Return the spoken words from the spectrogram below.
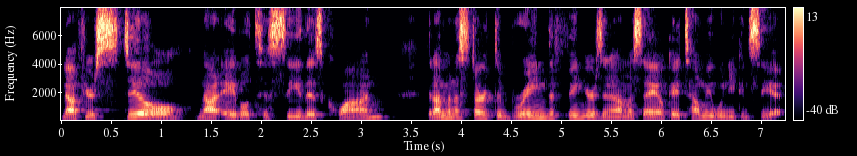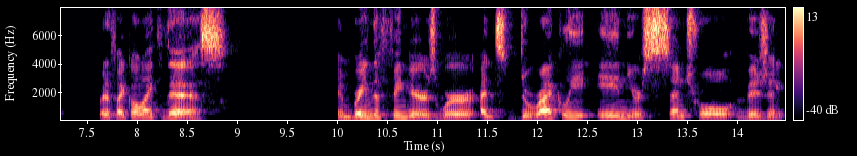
Now, if you're still not able to see this quad, then I'm gonna start to bring the fingers in and I'm gonna say, okay, tell me when you can see it. But if I go like this, and bring the fingers where it's directly in your central vision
